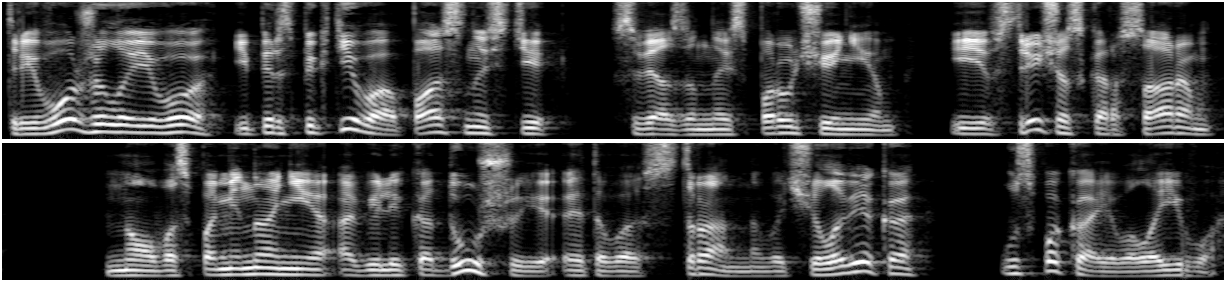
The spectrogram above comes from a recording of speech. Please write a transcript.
Тревожила его и перспектива опасности, связанной с поручением, и встреча с Корсаром, но воспоминание о великодушии этого странного человека успокаивало его.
